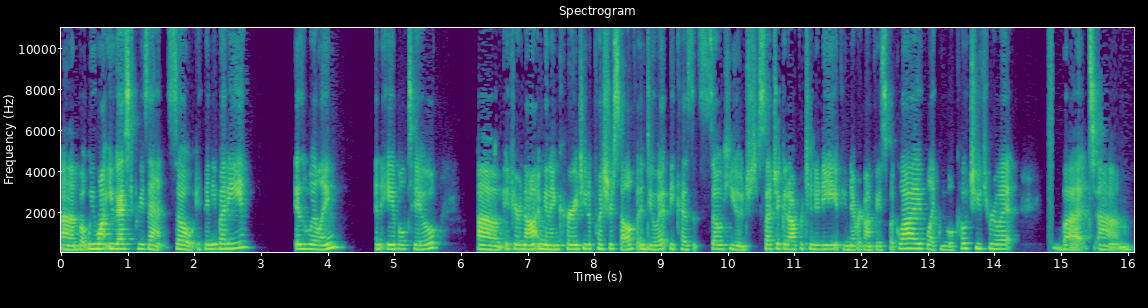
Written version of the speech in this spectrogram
Um, but we want you guys to present. So if anybody is willing and able to, um, if you're not, I'm going to encourage you to push yourself and do it because it's so huge. Such a good opportunity. If you've never gone Facebook Live, like we will coach you through it. But um,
